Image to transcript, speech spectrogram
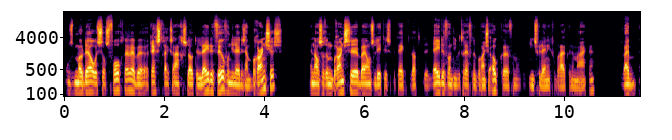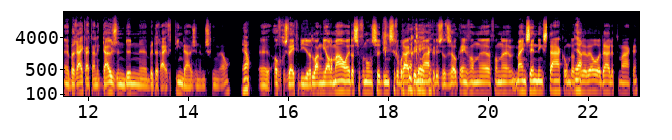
ons model is zoals volgt. Hè. We hebben rechtstreeks aangesloten leden. Veel van die leden zijn branches. En als er een branche bij ons lid is, betekent dat de leden van die betreffende branche ook van onze dienstverlening gebruik kunnen maken. Wij bereiken uiteindelijk duizenden bedrijven, tienduizenden misschien wel. Ja. Uh, overigens weten die dat lang niet allemaal, hè, dat ze van onze diensten gebruik okay. kunnen maken. Dus dat is ook een van, uh, van uh, mijn zendingstaken om dat ja. wel duidelijk te maken.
